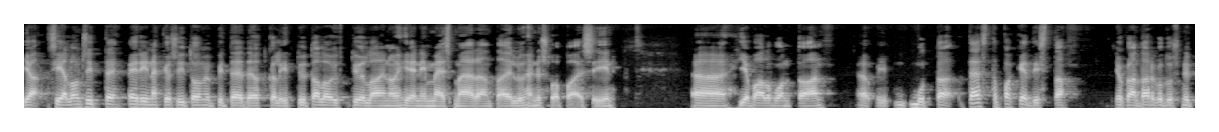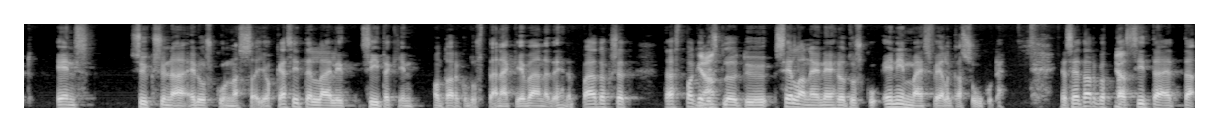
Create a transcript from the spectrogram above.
Ja siellä on sitten erinäköisiä toimenpiteitä, jotka liittyy taloyhtiölainoihin enimmäismäärään tai lyhennysvapaisiin ja valvontaan. Mutta tästä paketista, joka on tarkoitus nyt ensi syksynä eduskunnassa jo käsitellä, eli siitäkin on tarkoitus tänä keväänä tehdä päätökset. Tästä paketista ja. löytyy sellainen ehdotus kuin enimmäisvelkasuhde. Ja se tarkoittaa ja. sitä, että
